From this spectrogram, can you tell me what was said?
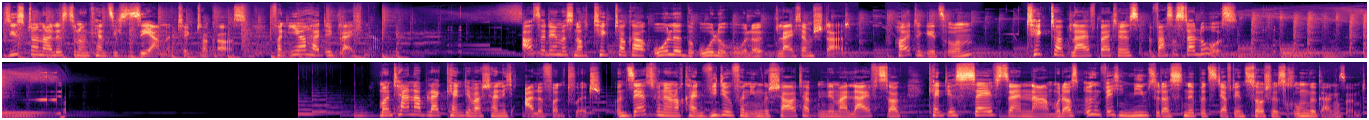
Sie ist Journalistin und kennt sich sehr mit TikTok aus. Von ihr hört ihr gleich mehr. Außerdem ist noch TikToker Ole the Ole Ole gleich am Start. Heute geht's um TikTok Live Battles. Was ist da los? Montana Black kennt ihr wahrscheinlich alle von Twitch. Und selbst wenn ihr noch kein Video von ihm geschaut habt, in dem er live zockt, kennt ihr safe seinen Namen oder aus irgendwelchen Memes oder Snippets, die auf den Socials rumgegangen sind.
